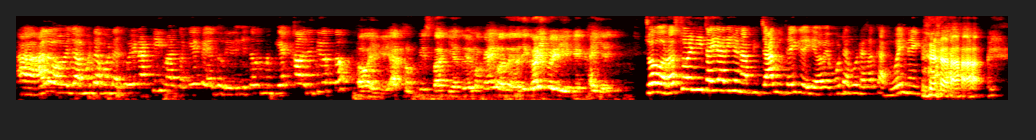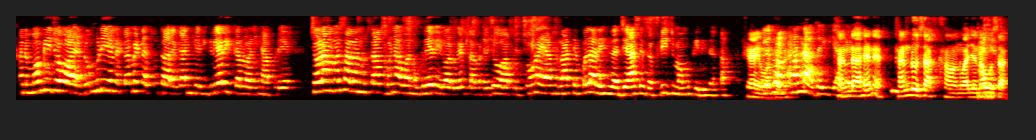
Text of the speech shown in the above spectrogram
હા હાલો હવે જા મોટા મોટા ધોઈ નાખી માર તો કેકે અધૂરી રહી ગઈ. તમે મને કેક ખાવા દીધી હોત? તો ખવાઈ ગઈ આટલું પીસ બાકી હતું. એમાં કાઈ વાત હજી ઘણી પડી કે ખાઈ જાય. જો રસોઈની તૈયારી છે ને આપણી ચાલુ થઈ ગઈ છે. હવે મોઢા મોઢા હરખા ધોઈ નહીં અને મમ્મી જો આ ડુંગળી અને ટમેટા સુધારે કારણ કે એની ગ્રેવી કરવાની છે આપણે. ચણા મસાલાનું શાક બનાવવાનું ગ્રેવી વાળું એટલા માટે જો આપણે ચણા આપણે રાતે પલાળી દીધા જે આશીષે ફ્રીજમાં મૂકી દીધા હતા. કાંઈ એટલે વાંધો થોડા નહીં. ઠંડા થઈ ગયા ઠંડા હે ને? ઠંડુ શાક ખાવાનું આજે નવું શાક.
